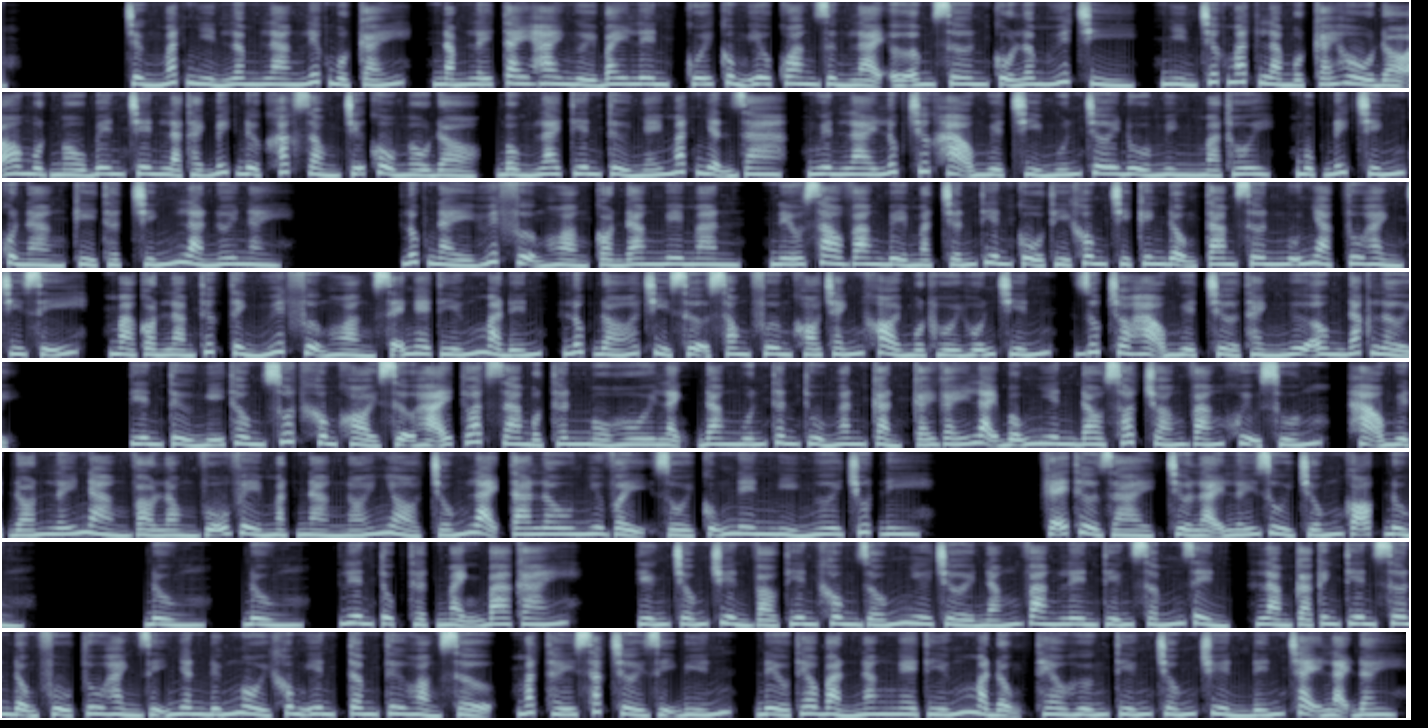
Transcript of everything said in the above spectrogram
Chừng mắt nhìn lâm lang liếc một cái, nắm lấy tay hai người bay lên, cuối cùng yêu quang dừng lại ở âm sơn cổ lâm huyết trì, nhìn trước mắt là một cái hồ đỏ ao một màu bên trên là thạch bích được khắc dòng chữ cổ màu đỏ, bồng lai tiên tử nháy mắt nhận ra, nguyên lai lúc trước hạo nguyệt chỉ muốn chơi đùa mình mà thôi, mục đích chính của nàng kỳ thật chính là nơi này. Lúc này huyết phượng hoàng còn đang mê man, nếu sao vang bề mặt chấn thiên cổ thì không chỉ kinh động tam sơn ngũ nhạc tu hành chi sĩ, mà còn làm thức tỉnh huyết phượng hoàng sẽ nghe tiếng mà đến, lúc đó chỉ sợ song phương khó tránh khỏi một hồi hỗn chiến, giúp cho hạo nguyệt trở thành ngựa ông đắc lợi. Tiên tử nghĩ thông suốt không khỏi sợ hãi toát ra một thân mồ hôi lạnh đang muốn thân thủ ngăn cản cái gáy lại bỗng nhiên đau xót choáng váng khuỵu xuống, hạo nguyệt đón lấy nàng vào lòng vỗ về mặt nàng nói nhỏ chống lại ta lâu như vậy rồi cũng nên nghỉ ngơi chút đi. Khẽ thở dài, trở lại lấy rùi trống gõ đùng. Đùng, đùng, liên tục thật mạnh ba cái. Tiếng trống truyền vào thiên không giống như trời nắng vang lên tiếng sấm rền, làm cả kinh thiên sơn động phủ tu hành dị nhân đứng ngồi không yên tâm tư hoảng sợ, mắt thấy sắc trời dị biến, đều theo bản năng nghe tiếng mà động theo hướng tiếng trống truyền đến chạy lại đây.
